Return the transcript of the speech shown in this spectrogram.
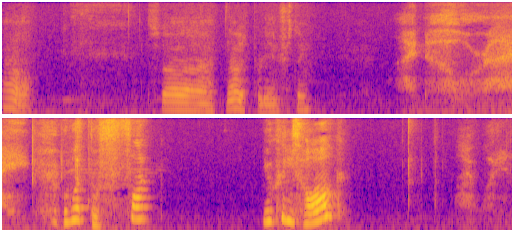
Oh. So, uh, that was pretty interesting. I know, right? What the fuck? You can talk? Why wouldn't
